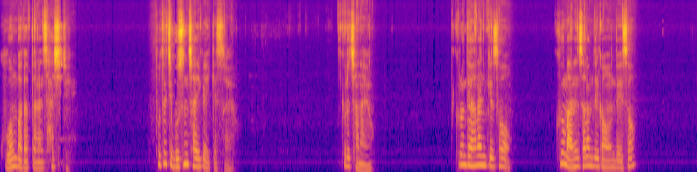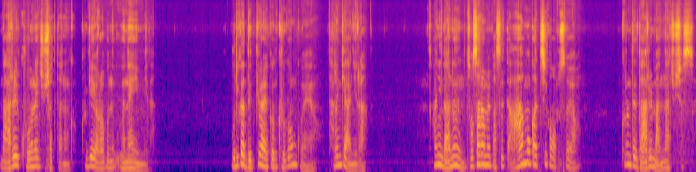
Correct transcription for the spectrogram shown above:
구원받았다는 사실이 도대체 무슨 차이가 있겠어요? 그렇잖아요. 그런데 하나님께서 그 많은 사람들 가운데에서 나를 구원해 주셨다는 것. 그게 여러분 은혜입니다. 우리가 느껴야 할 건 그건 거예요. 다른 게 아니라. 아니, 나는 저 사람을 봤을 때 아무 가치가 없어요. 그런데 나를 만나 주셨어요.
